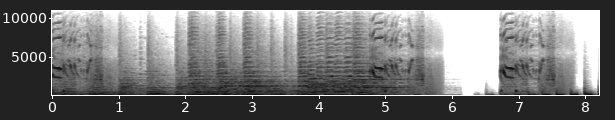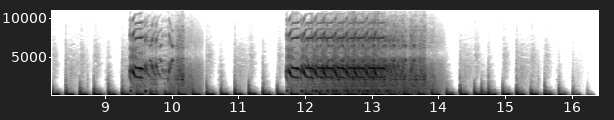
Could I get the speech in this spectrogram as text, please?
Let's go.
